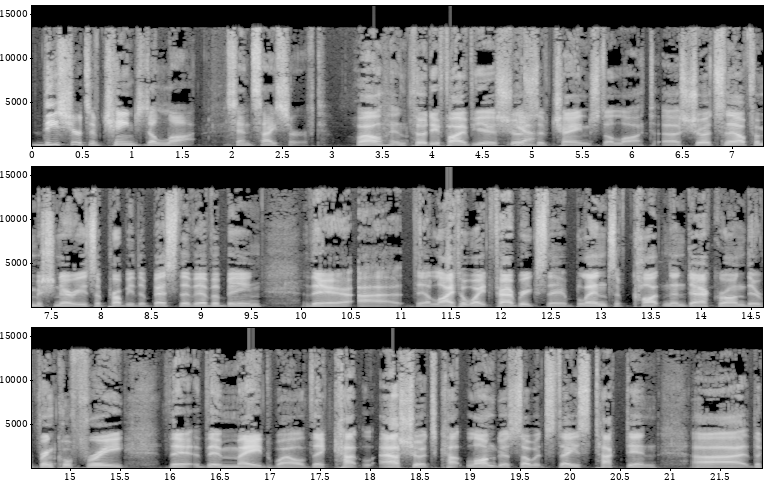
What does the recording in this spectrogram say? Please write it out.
These shirts have changed a lot since I served. Well, in 35 years, shirts Yeah. have changed a lot. Uh, shirts now for missionaries are probably the best they've ever been. They're uh, they're lighter weight fabrics. They're blends of cotton and Dacron. They're wrinkle free. They're they're made well. They're cut. Our shirts cut longer so it stays tucked in. Uh, the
